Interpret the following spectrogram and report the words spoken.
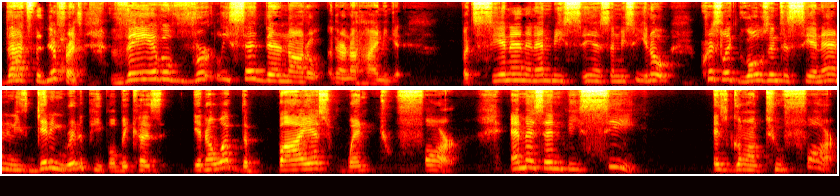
That's the difference. They have overtly said they're not. They're not hiding it. But CNN and NBC, SNBC, you know, Chris Licht goes into CNN and he's getting rid of people because you know what? The bias went too far. MSNBC has gone too far.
